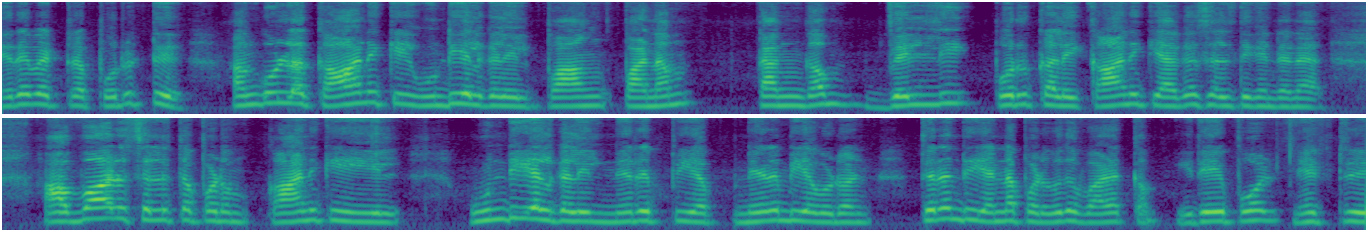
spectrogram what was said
நிறைவேற்ற பொருட்டு அங்குள்ள காணிக்கை உண்டியல்களில் பாங் பணம் தங்கம் வெள்ளி பொருட்களை காணிக்கையாக செலுத்துகின்றனர். அவ்வாறு செலுத்தப்படும் காணிக்கையில் உண்டியல்களில் நிரப்பிய நிரம்பியவுடன் திறந்து எண்ணப்படுவது வழக்கம். இதேபோல் நேற்று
